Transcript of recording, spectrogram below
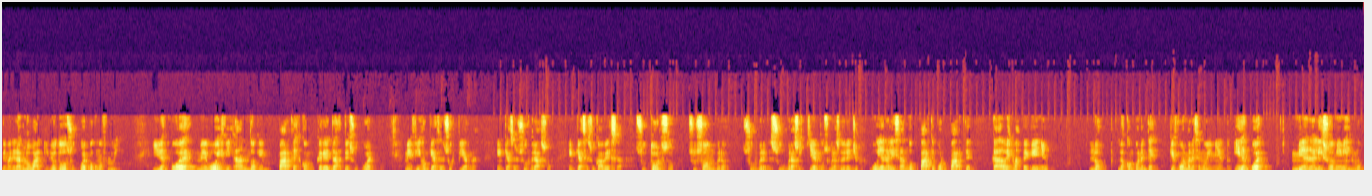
de manera global y veo todo su cuerpo como fluye. Y después me voy fijando en partes concretas de su cuerpo. Me fijo en qué hacen sus piernas, en qué hacen sus brazos, en qué hace su cabeza, su torso, sus hombros, su, su brazo izquierdo, su brazo derecho. Voy analizando parte por parte, cada vez más pequeño, los, los componentes que forman ese movimiento. Y después me analizo a mí mismo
